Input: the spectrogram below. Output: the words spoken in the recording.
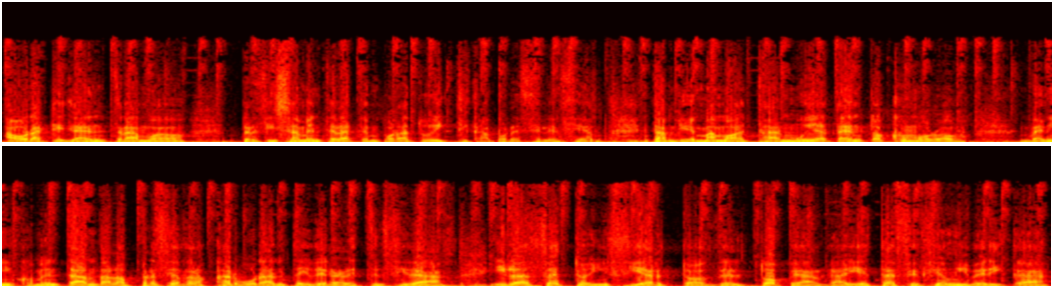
ahora que ya entramos precisamente en la temporada turística por excelencia. También vamos a estar muy atentos, como lo venís comentando, a los precios de los carburantes y de la electricidad y los efectos inciertos del tope alga y esta excepción ibérica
